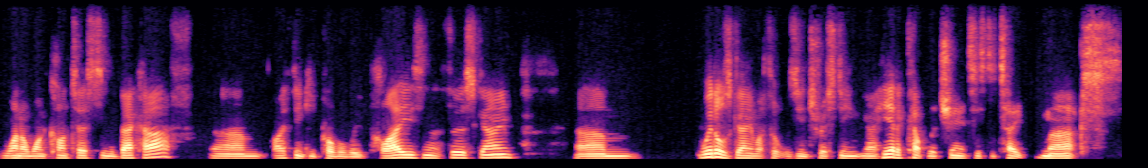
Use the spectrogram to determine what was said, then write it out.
one-on-one contests in the back half. Um, I think he probably plays in the first game. Um, Weddle's game I thought was interesting. You know, he had a couple of chances to take marks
